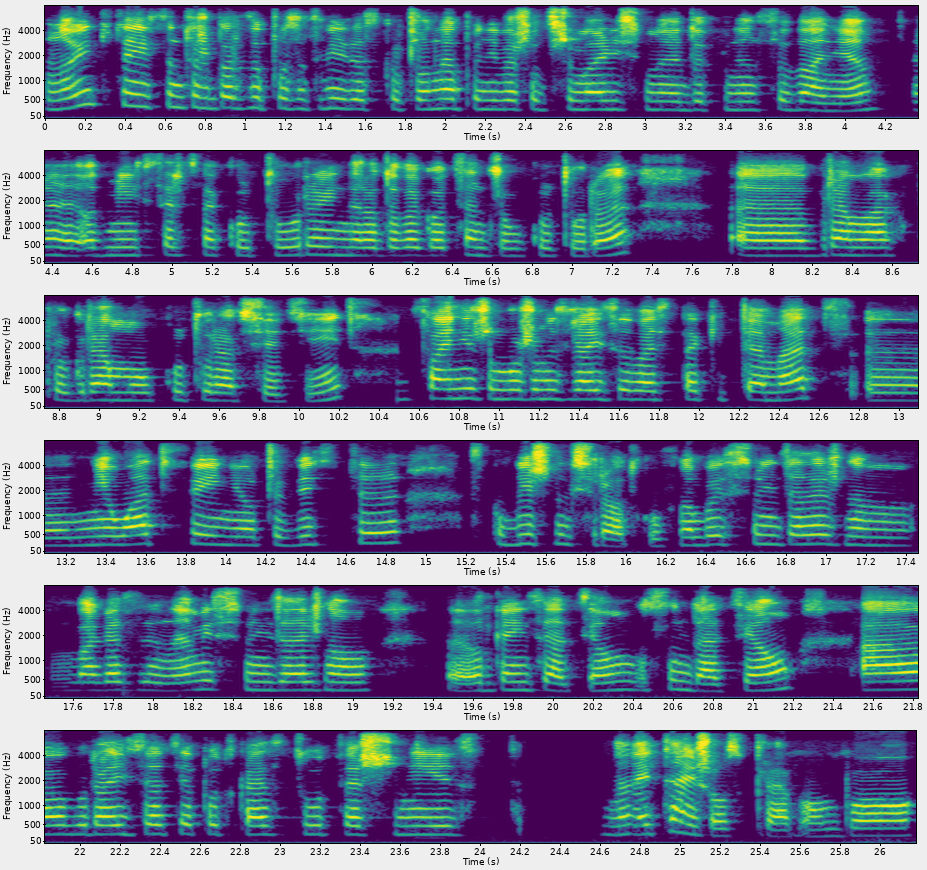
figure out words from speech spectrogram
No i tutaj jestem też bardzo pozytywnie zaskoczona, ponieważ otrzymaliśmy dofinansowanie e, od Ministerstwa Kultury i Narodowego Centrum Kultury w ramach programu Kultura w sieci. Fajnie, że możemy zrealizować taki temat e, niełatwy i nieoczywisty z publicznych środków, no bo jesteśmy niezależnym magazynem, jesteśmy niezależną e, organizacją, fundacją, a realizacja podcastu też nie jest najtańszą sprawą, bo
